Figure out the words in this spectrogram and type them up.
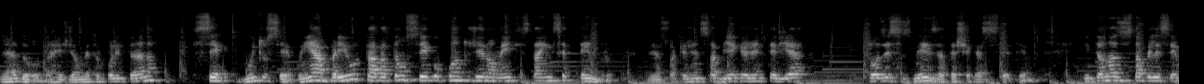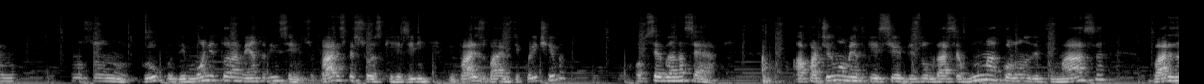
né, do, da região metropolitana, seco, muito seco. Em abril estava tão seco quanto geralmente está em setembro, né? só que a gente sabia que a gente teria todos esses meses até chegar esse setembro. Então, nós estabelecemos um grupo de monitoramento de incêndios. Várias pessoas que residem em vários bairros de Curitiba, observando a serra. A partir do momento que se vislumbrasse alguma coluna de fumaça, várias,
